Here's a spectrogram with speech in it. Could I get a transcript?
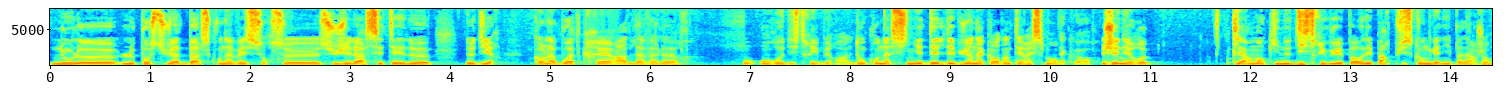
nous, le, le postulat de base qu'on avait sur ce sujet-là, c'était de, de dire, quand la boîte créera de la valeur, on, on redistribuera. Donc, on a signé dès le début un accord d'intéressement généreux, clairement qui ne distribuait pas au départ, puisqu'on ne gagnait pas d'argent,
